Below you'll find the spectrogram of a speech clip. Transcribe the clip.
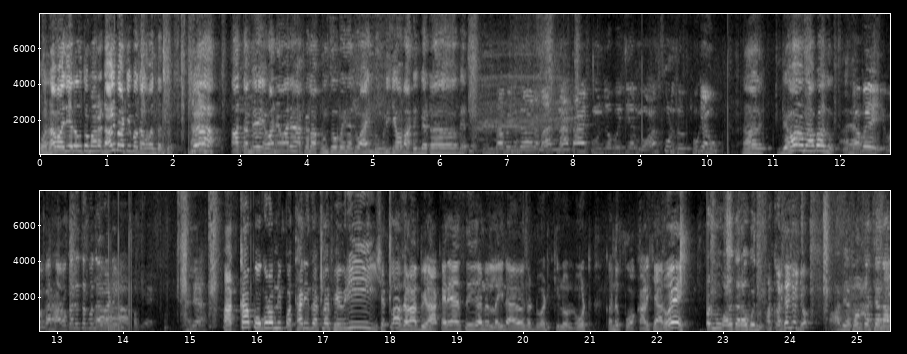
ઓના વાજે રહું તો મારા ડાળ બાટી બગાડવાનું થતું આ તમે એવા ને વારે આ પેલા પૂંજો ભાઈ ને તું આઈને ડુંગળી જેવા વાટી બેઠા બેઠા. પૂંજાભાઈની ને વાત ના થાય પૂંજોભાઈ માણસ કોણ છે? શું કેવું પૂંજાભાઈ. આખા પ્રોગ્રામની પથારી તો એટલે ફેવરી કેટલા જણા ભેળા કર્યા છે અને લઈને આવ્યો છે દોઢ કિલો લોટ. કને પોકાડ ક્યાર ઓય! પણ હું વળ કરાવું બધું. અને કરશે જોજો. આ બેઠો ને કરશે ના.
